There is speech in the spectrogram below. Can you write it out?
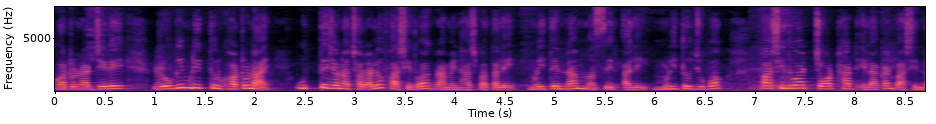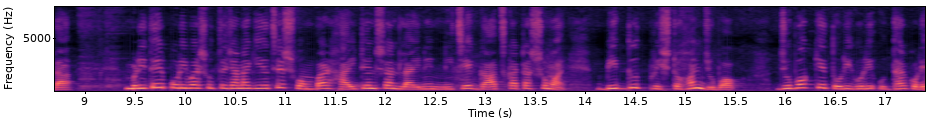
ঘটনার জেরে রোগী মৃত্যুর ঘটনায় উত্তেজনা ছড়ালো ফাঁসি দেওয়া গ্রামীণ হাসপাতালে। মৃতের নাম মাসির আলী। মৃত যুবক ফাঁসি দেওয়ার চটহাট এলাকার বাসিন্দা। মৃতের পরিবার সূত্রে জানা গিয়েছে, সোমবার হাইটেনশন লাইনের নিচে গাছ কাটার সময় বিদ্যুৎ পৃষ্ঠ হন যুবক। যুবককে তড়িঘড়ি উদ্ধার করে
